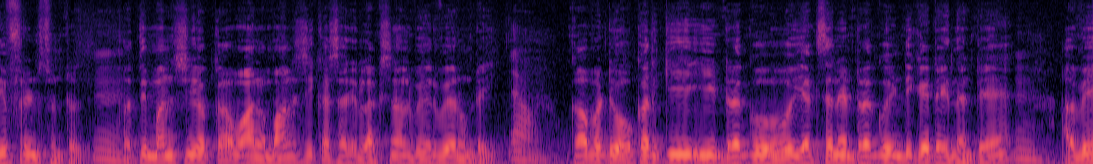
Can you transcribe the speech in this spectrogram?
డిఫరెన్స్ ఉంటుంది. ప్రతి మనిషి యొక్క వాళ్ళ మానసిక శరీర లక్షణాలు వేరు వేరు ఉంటాయి. కాబట్టి ఒకరికి ఈ డ్రగ్ ఎక్స్ అనే డ్రగ్ ఇండికేట్ అయిందంటే అవే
